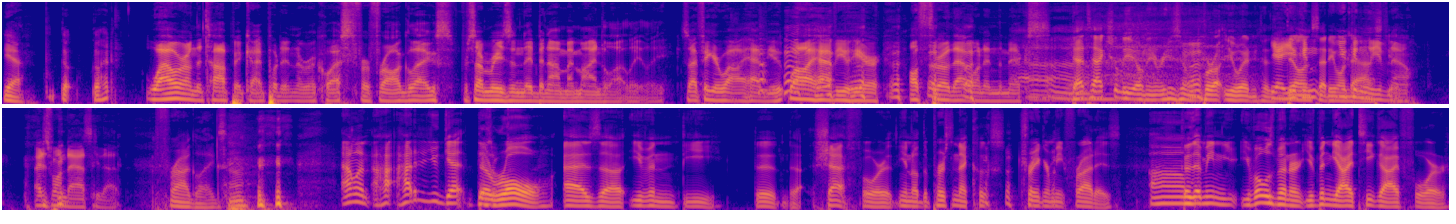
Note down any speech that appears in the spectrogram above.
yeah, go, go ahead. While we're on the topic, I put in a request for frog legs. For some reason, they've been on my mind a lot lately. So I figure while I have you, while I have you here, I'll throw that one in the mix. that's actually the only reason we brought you in because yeah, you Dylan can. said he you wanted can to leave ask you. now. I just wanted to ask you that. Frog legs, huh? Alan, how, how did you get the There's a- role as uh, even the, the the chef or you know the person that cooks Traeger Meat Fridays? Um, Because I mean, you- you've always been a, you've been the IT guy for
